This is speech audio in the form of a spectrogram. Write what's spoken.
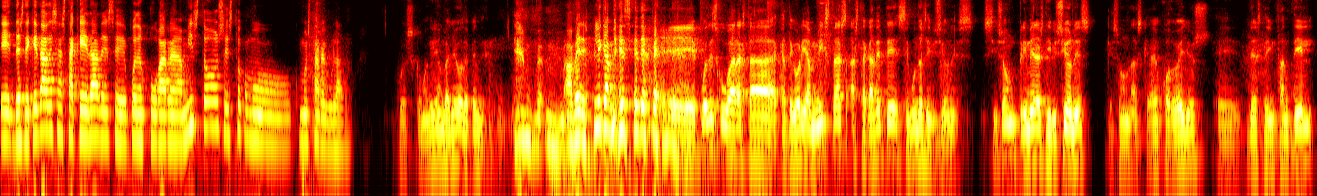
eh, ¿desde qué edades hasta qué edades pueden jugar a mixtos? ¿Esto cómo, cómo está regulado? Pues como diría un gallego, depende. A ver, explícame ese depende. Eh, puedes jugar hasta categorías mixtas, hasta cadete, segundas divisiones. Si son primeras divisiones, que son las que han jugado ellos, eh, desde infantil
